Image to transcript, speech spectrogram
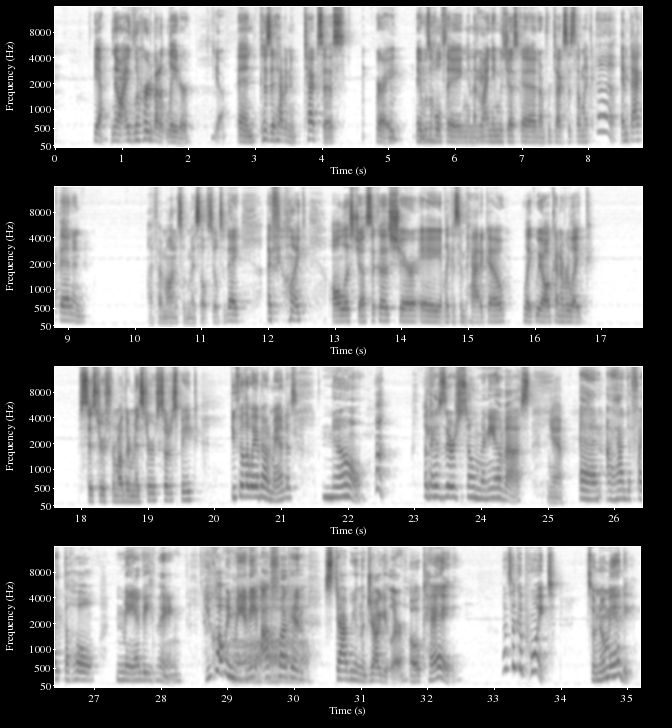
Yeah, no, I heard about it later. Yeah. And because it happened in Texas, right? Mm-hmm. It was a whole thing. And then my name was Jessica and I'm from Texas. So I'm like, ah. And back then, and if I'm honest with myself still today, I feel like all us Jessicas share a, like a simpatico. Like we all kind of are like sisters from other misters, so to speak. Do you feel that way about Amanda's? No. Because there's so many of us. Yeah. And I had to fight the whole Mandy thing. You call me Mandy, I fucking stab you in the jugular. Okay. That's a good point. So no Mandy.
